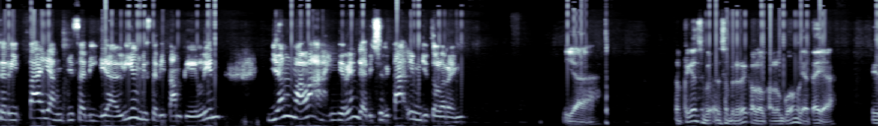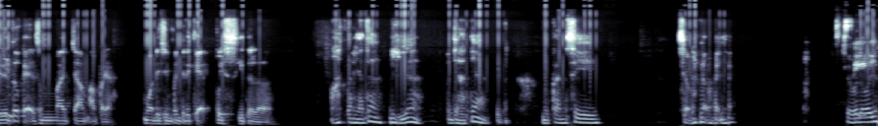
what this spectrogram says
cerita yang bisa digali, yang bisa ditampilin, yang malah akhirnya nggak diceritain gitu loh, Reng. Iya. Tapi kan sebe- sebenarnya kalau kalau gua ngeliatnya ya, ini tuh kayak semacam apa ya? Mau disimpan jadi kayak twist gitu loh. Oh ternyata dia penjahatnya, gitu. bukan si siapa namanya? Siapa namanya?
